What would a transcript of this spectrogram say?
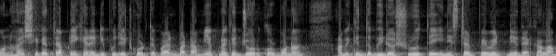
মনে হয়, সেক্ষেত্রে আপনি এখানে ডিপোজিট করতে পারেন। বাট আমি আপনাকে জোর করব না। আমি কিন্তু ভিডিওর শুরুতে ইনস্ট্যান্ট পেমেন্ট নিয়ে দেখালাম।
